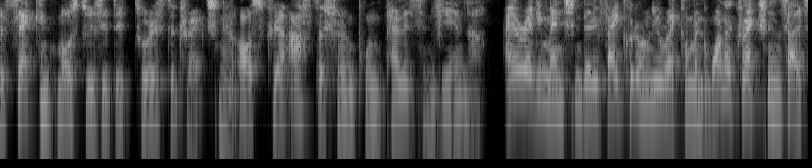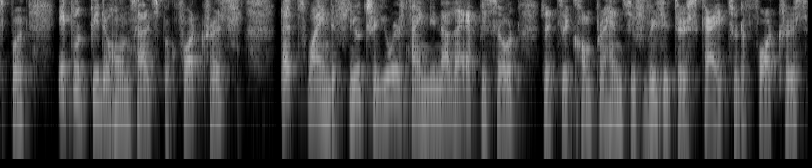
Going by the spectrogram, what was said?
the second most visited tourist attraction in Austria after Schönbrunn Palace in Vienna. I already mentioned that if I could only recommend one attraction in Salzburg, it would be the Hohen Salzburg Fortress. That's why in the future you will find another episode that's a comprehensive visitor's guide to the fortress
